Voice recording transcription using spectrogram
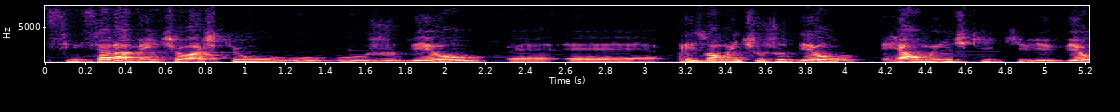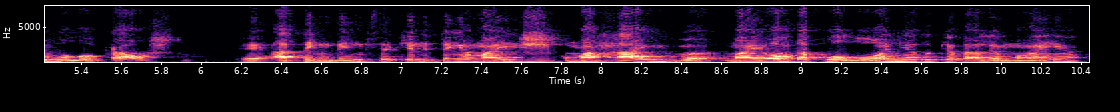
Sinceramente, eu acho que o, o, o judeu, é, é, principalmente o judeu realmente que, que viveu o Holocausto, é, a tendência é que ele tenha mais uhum. uma raiva maior da Polônia do que da Alemanha,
